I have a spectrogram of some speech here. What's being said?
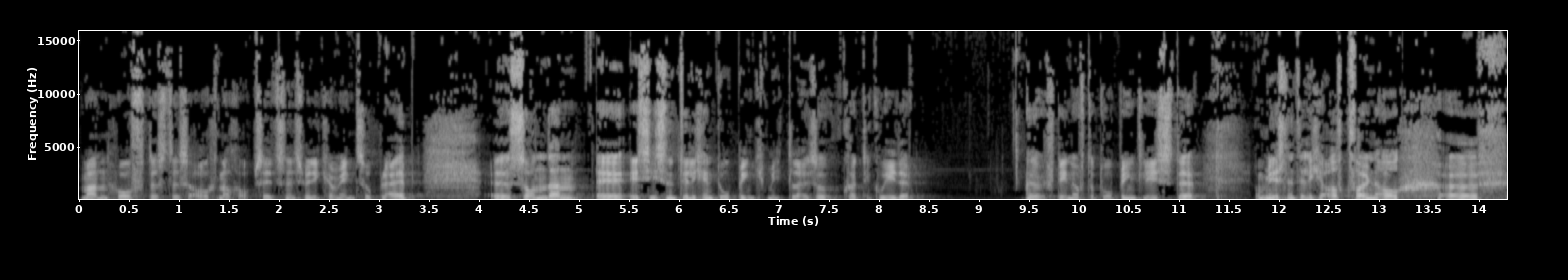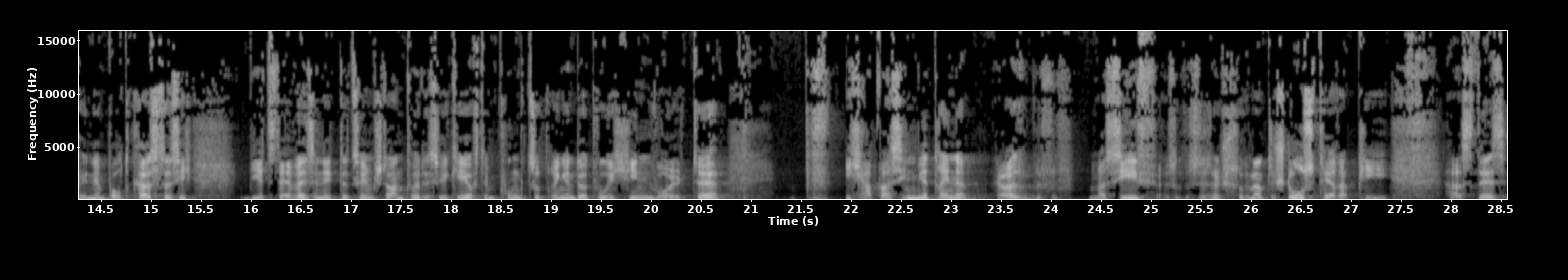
man hofft, dass das auch nach Absetzen des Medikaments so bleibt, äh, sondern äh, es ist natürlich ein Dopingmittel, also Corticoide äh, stehen auf der Dopingliste. Und mir ist natürlich aufgefallen, auch in dem Podcast, dass ich jetzt teilweise nicht dazu imstand war, das wirklich auf den Punkt zu bringen, dort wo ich hin wollte. Ich habe was in mir drinnen. Ja, also das ist massiv. Also das ist eine sogenannte Stoßtherapie, heißt es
